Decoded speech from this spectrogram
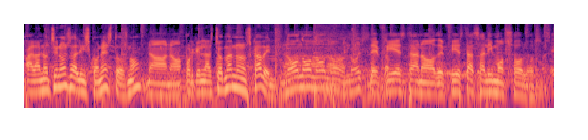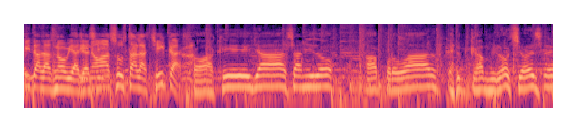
A la noche no salís con estos, ¿no? No, no. Porque en las chondas no nos caben. No, no, no, no, no es De fiesta no, de fiesta salimos solos. Quitan las novias Si ya no asusta a las chicas. Pero aquí ya se han ido a probar el camilocho ese.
